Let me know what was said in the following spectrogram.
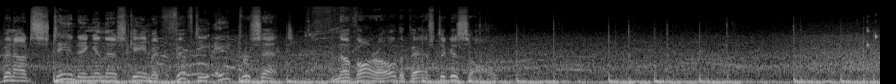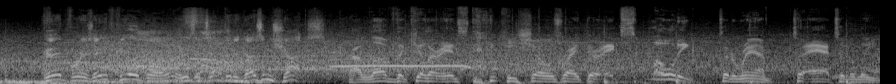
been outstanding in this game at 58%. Navarro, the pass to Gasol. Good for his eighth field goal. He's attempted a dozen shots. I love the killer instinct he shows right there, exploding to the rim to add to the lead.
